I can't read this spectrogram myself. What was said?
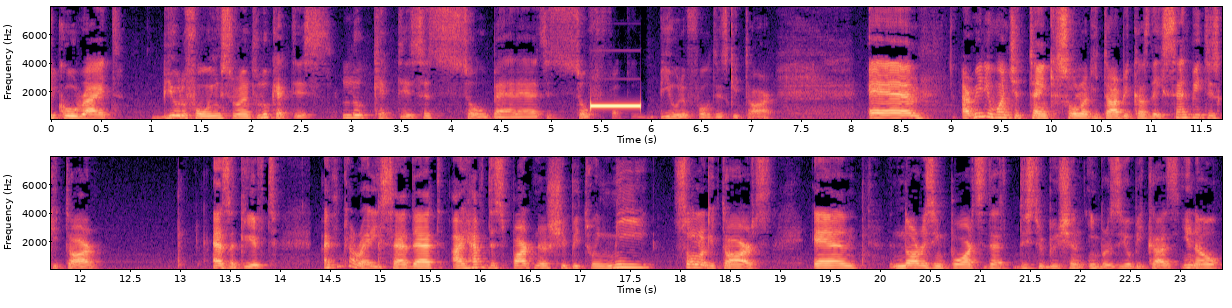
Really cool, right? Beautiful instrument. Look at this. Look at this. It's so badass. It's so beautiful, this guitar. And I really want to thank Solar Guitar because they sent me this guitar as a gift. I think I already said that. I have this partnership between me, Solar Guitars, and Norris Imports, that distribution in Brazil because, you know,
